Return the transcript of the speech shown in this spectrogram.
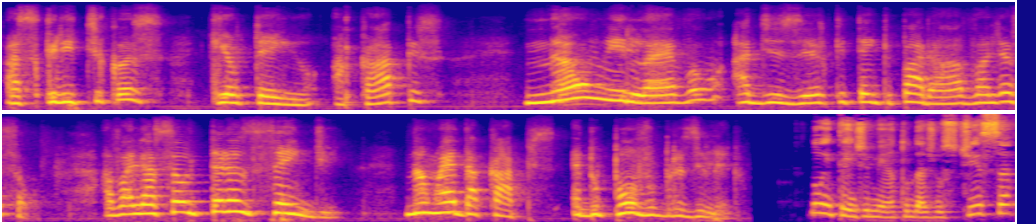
As críticas que eu tenho a CAPES não me levam a dizer que tem que parar a avaliação. A avaliação transcende, não é da CAPES, é do povo brasileiro. No entendimento da Justiça,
